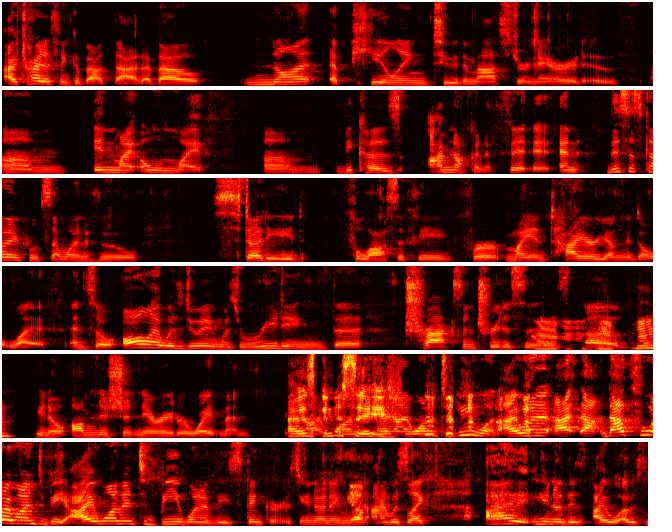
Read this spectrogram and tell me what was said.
I try to think about that about not appealing to the master narrative um, in my own life um, because I'm not going to fit it. And this is coming from someone who studied philosophy for my entire young adult life. And so all I was doing was reading the tracts and treatises mm-hmm. of, you know, omniscient narrator white men. I was gonna say. and I wanted to be one. I wanted, I, I- that's who I wanted to be. I wanted to be one of these thinkers. You know what I mean? Yep. I was like, I, you know, this, I, I was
